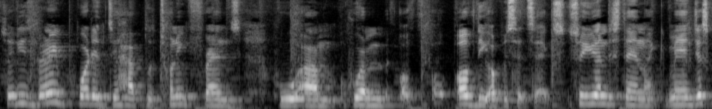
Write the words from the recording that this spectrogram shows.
So it is very important to have platonic friends who um who are of, of the opposite sex. So you understand, like, man, just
